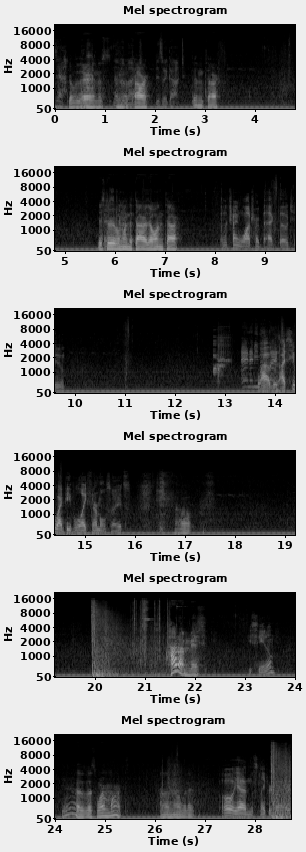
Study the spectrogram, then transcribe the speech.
There. it's over there in this in Never the mind. tower. Disregard. In the tower. There's That's three of them on the tower. They're all in the tower. I'm gonna try and watch our back though too. Enemy Wow, movement! I see why people like thermal sights. Oh. How'd I miss? You seen them? Yeah, that's where I'm marked. I don't know, but I Oh yeah, in the sniper tower.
